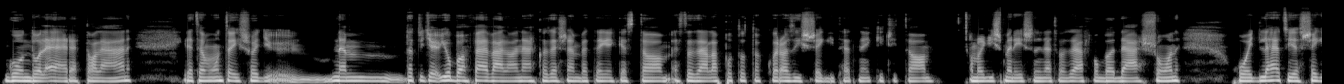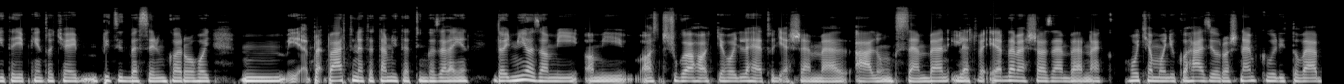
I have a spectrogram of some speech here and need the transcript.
gondol erre talán. Illetve mondta is, hogy nem, tehát hogyha jobban felvállalnák az esembetegek ezt, a, ezt az állapotot, akkor az is segíthetne egy kicsit a, a megismerésen, illetve az elfogadáson, hogy lehet, hogy ez segít egyébként, hogyha egy picit beszélünk arról, hogy mm, pár tünetet említettünk az elején, de hogy mi az, ami, ami azt sugalhatja, hogy lehet, hogy esemmel állunk szemben, illetve érdemes az embernek, hogyha mondjuk a háziorvos nem küldi tovább,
